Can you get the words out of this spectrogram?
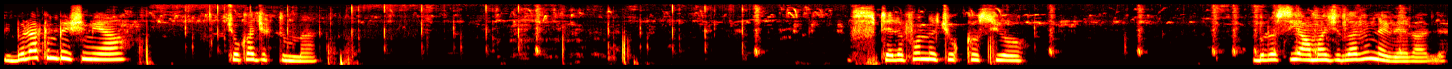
Bir bırakın peşimi ya. Çok acıktım ben. Uf, telefon da çok kasıyor. Burası yağmacıların evi herhalde.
